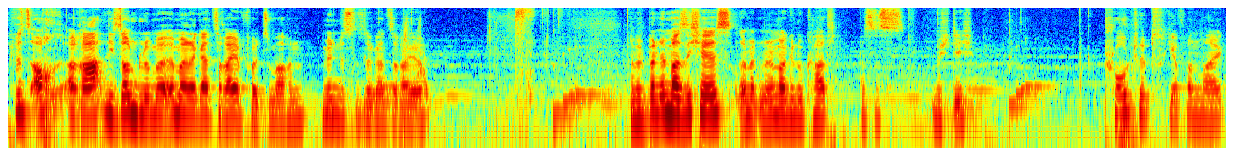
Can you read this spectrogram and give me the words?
Ich würde es auch raten, die Sonnenblume immer eine ganze Reihe voll zu machen. Mindestens eine ganze Reihe. Damit man immer sicher ist, damit man immer genug hat. Das ist wichtig. Pro-Tipps hier von Mike.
